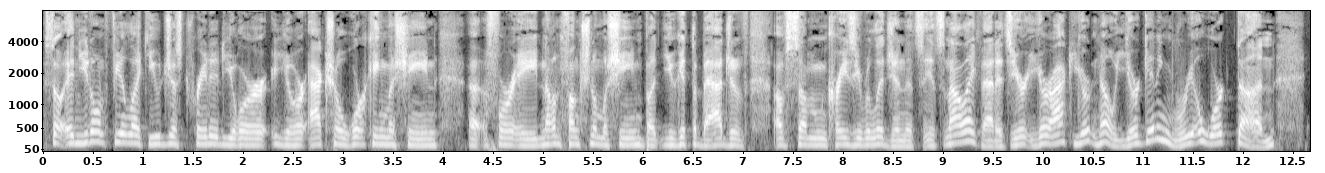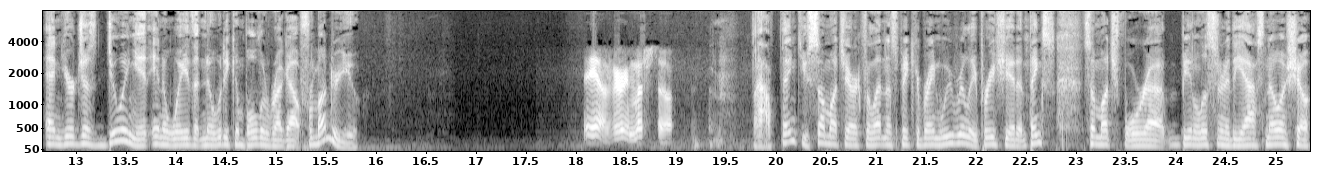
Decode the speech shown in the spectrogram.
So, and you don't feel like you just traded your your actual working machine uh, for a non-functional machine, but you get the badge of of some crazy religion. It's it's not like that. It's your your act. You're no, you're getting real work done, and you're just doing it in a way that nobody can pull the rug out from under you. Yeah, very much so. Wow, thank you so much, Eric, for letting us pick your brain. We really appreciate it. And thanks so much for uh, being a listener to the Ask Noah show.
